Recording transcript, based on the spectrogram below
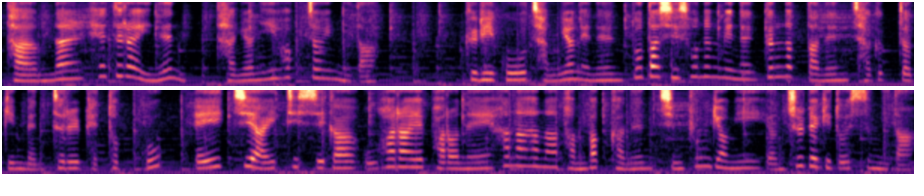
다음날 헤드라인은 당연히 확정입니다. 그리고 작년에는 또다시 손흥민은 끝났다는 자극적인 멘트를 뱉었고 HITC가 오하라의 발언에 하나하나 반박하는 진풍경이 연출되기도 했습니다.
